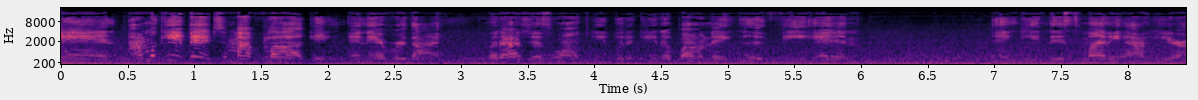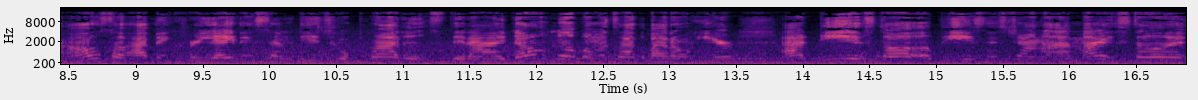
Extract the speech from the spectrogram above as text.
And I'm going to get back to my blogging and everything. But I just want people to get up on their good feet and and get this money out here. Also, I've been creating some digital products that I don't know if I'm going to talk about on here. I did start a business channel. I might start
